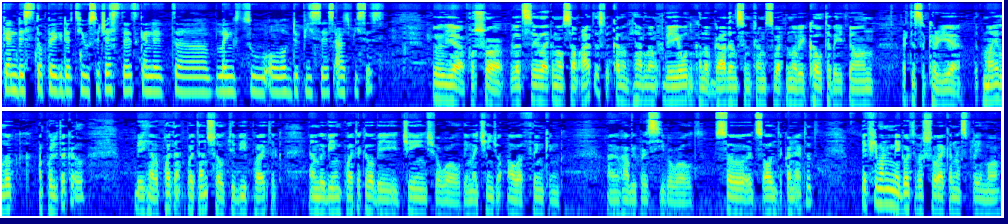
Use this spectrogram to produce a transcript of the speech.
can this topic that you suggested can it uh, link to all of the pieces, art pieces? Uh, yeah, for sure. Let's say like you know some artists kind of have their own kind of gardens in terms of you know they cultivate their own artistic career. It might look apolitical. They have a poten- potential to be poetic, and by being poetical, they change the world. They might change our thinking, uh, how we perceive the world. So it's all interconnected. If you want me to go to the show, I can explain more.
